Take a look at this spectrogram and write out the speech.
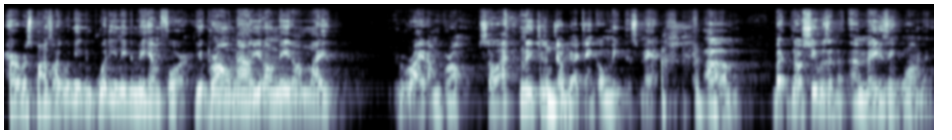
her response was like, what, need what do you need to meet him for? You grown now. You don't need him. I'm like, right, I'm grown. So I need you to tell me I can't go meet this man. Um, but no, she was an amazing woman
